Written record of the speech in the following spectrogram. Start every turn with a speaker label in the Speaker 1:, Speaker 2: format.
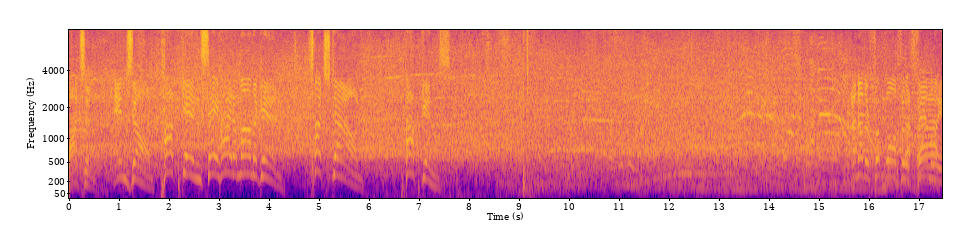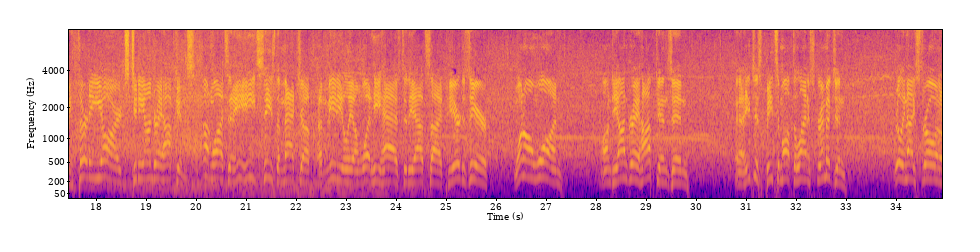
Speaker 1: Watson, end zone. Hopkins, say hi to mom again. Touchdown. Hopkins. Another football for the family. 30 yards to DeAndre Hopkins.
Speaker 2: Deshaun Watson, he, he sees the matchup immediately on what he has to the outside. Pierre Desir, one on one on DeAndre Hopkins, and uh, he just beats him off the line of scrimmage and really nice throw and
